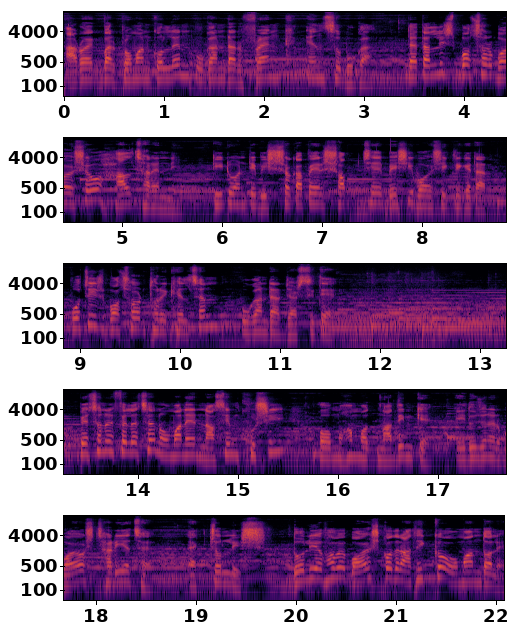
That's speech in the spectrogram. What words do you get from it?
আরও একবার প্রমাণ করলেন উগান্ডার ফ্র্যাঙ্ক এনসুবুগা। তেতাল্লিশ বছর বয়সেও হাল ছাড়েননি। টি টোয়েন্টি বিশ্বকাপের সবচেয়ে বেশি বয়সী ক্রিকেটার। পঁচিশ বছর ধরে খেলছেন উগান্ডার জার্সিতে। পেছনে ফেলেছেন ওমানের নাসিম খুশি ও মোহাম্মদ নাদিমকে। এই দুজনের বয়স ছাড়িয়েছে একচল্লিশ। দলীয়ভাবে বয়স্কদের আধিক্য ওমান দলে।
